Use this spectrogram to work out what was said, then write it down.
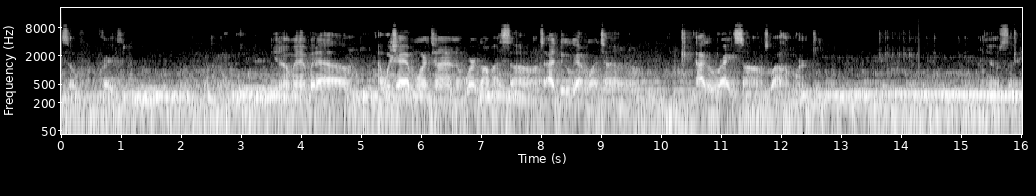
So crazy. You know, man, but uh, I wish I had more time to work on my songs. I do got more time. I could write songs while I'm working. Saying?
